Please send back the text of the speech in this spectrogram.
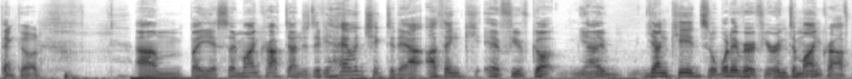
Thank God. Um, but yeah, so Minecraft Dungeons. If you haven't checked it out, I think if you've got you know young kids or whatever, if you're into Minecraft,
